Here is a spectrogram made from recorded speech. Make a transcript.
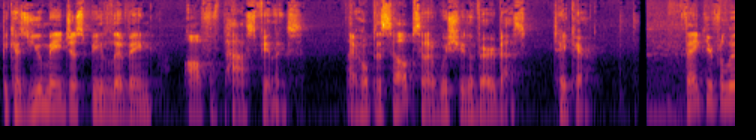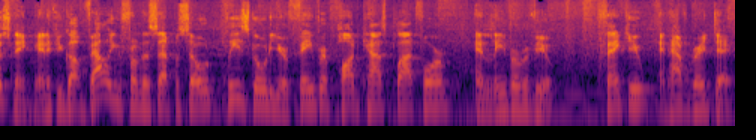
because you may just be living off of past feelings. I hope this helps and I wish you the very best. Take care. Thank you for listening. And if you got value from this episode, please go to your favorite podcast platform and leave a review. Thank you and have a great day.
